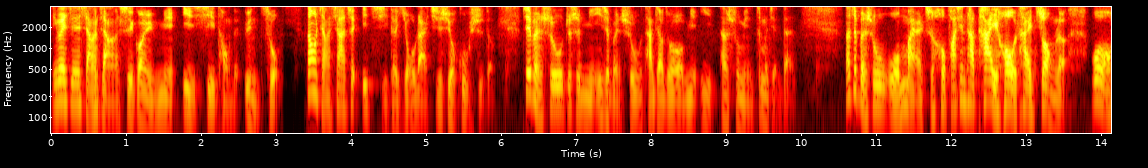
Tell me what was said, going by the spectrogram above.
因为今天想讲的是关于免疫系统的运作。那我讲一下这一集的由来，其实是有故事的。这本书就是《免疫》这本书，它叫做《免疫》，它的书名这么简单。那这本书我买了之后，发现它太厚太重了，我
